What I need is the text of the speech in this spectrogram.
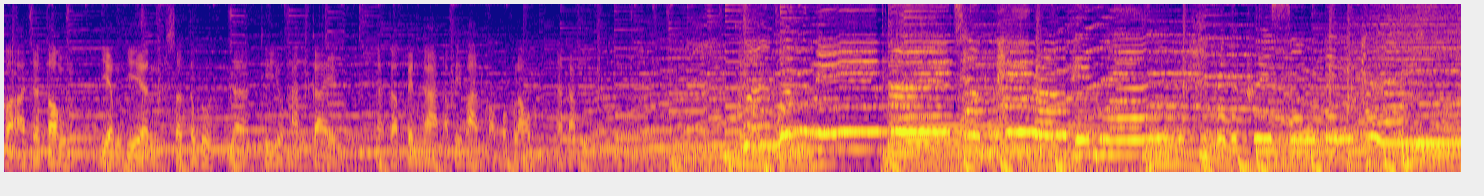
ก็อาจจะต้องเยี่ยมเยียนสัตบุรุษนะที่อยู่ห่างไกลนะครับเป็นงานอภิบาลของพวกเรานะครับความหวังนี้ไม่ทำให้เราผิดหวัง พราะพระคริสต์ทรงเป็นพลัง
